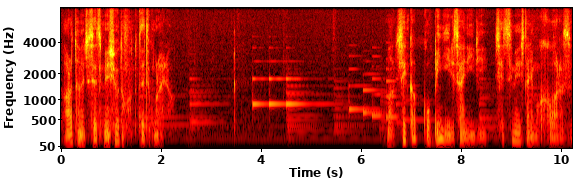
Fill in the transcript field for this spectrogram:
改めて説明しようと思うと出てこないな。せっかくこうビニールサイン入り説明したにもかかわらず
